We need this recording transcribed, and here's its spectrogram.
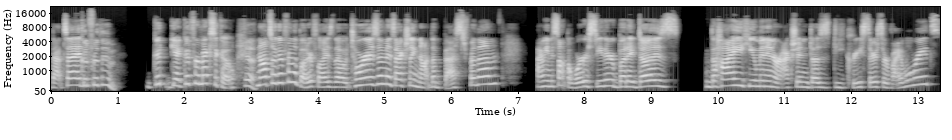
that said, Good for them. good yeah, good for Mexico. Yeah. Not so good for the butterflies though. Tourism is actually not the best for them. I mean, it's not the worst either, but it does the high human interaction does decrease their survival rates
